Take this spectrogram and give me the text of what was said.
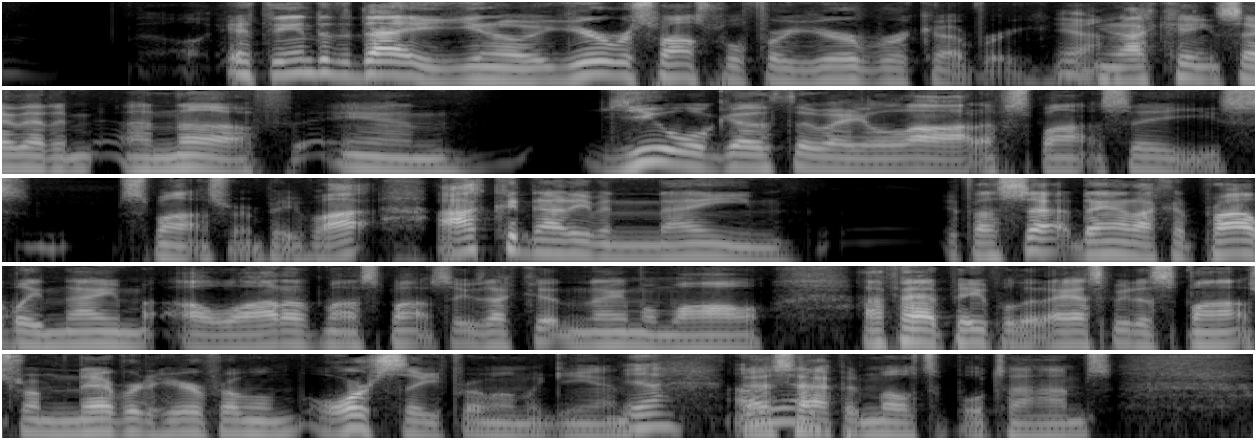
At the end of the day, you know, you're responsible for your recovery. Yeah. You know, I can't say that enough. And you will go through a lot of sponsees sponsoring people. I, I could not even name, if I sat down, I could probably name a lot of my sponsors. I couldn't name them all. I've had people that asked me to sponsor them, never to hear from them or see from them again. Yeah. Oh, That's yeah. happened multiple times.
